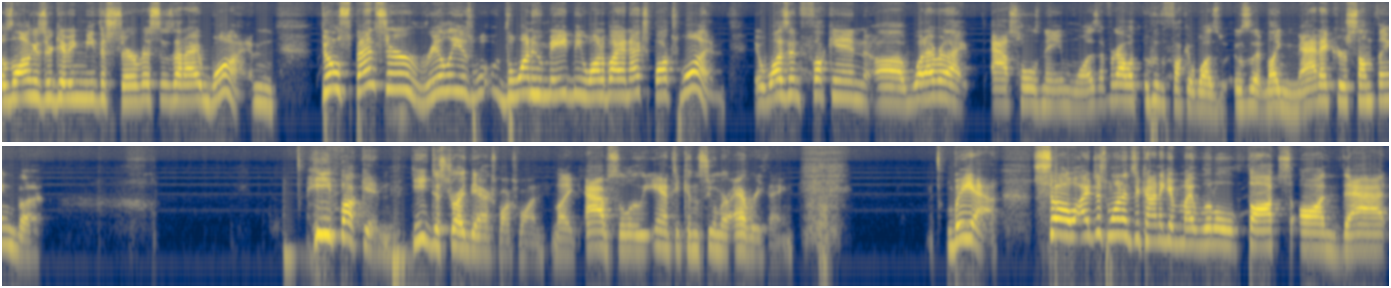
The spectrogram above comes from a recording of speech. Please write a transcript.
as long as they're giving me the services that I want. And Phil Spencer really is the one who made me want to buy an Xbox One. It wasn't fucking uh, whatever that asshole's name was. I forgot what who the fuck it was. It was like Matic or something, but he fucking he destroyed the Xbox One. Like absolutely anti-consumer everything. But yeah, so I just wanted to kind of give my little thoughts on that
